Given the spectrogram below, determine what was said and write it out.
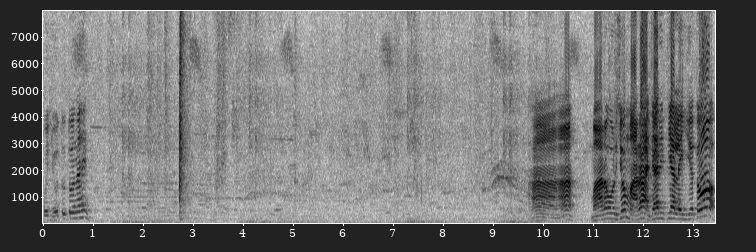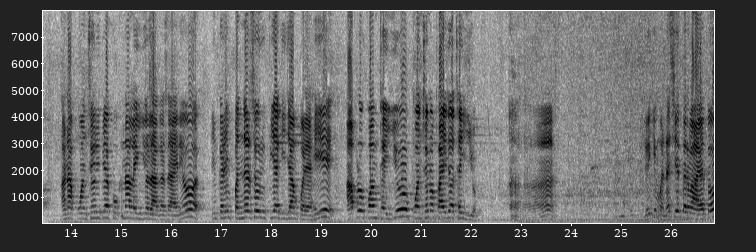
કોઈ જોતું તો નહીં. હા, મારો ઓળશો, મારા હજાર રૂપિયા લઈ ગયો તો. અને પાંચસો રૂપિયા કોકના લઈ ગયો લાગે છે એમ કરીને પંદરસો રૂપિયા ગીજામ પડ્યા હે. આપણું કોમ થઈ ગયું પાંચસો નો ફાયદો થઈ ગયો. હા. જે કે મને છેતરવા આવ્યો તો?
